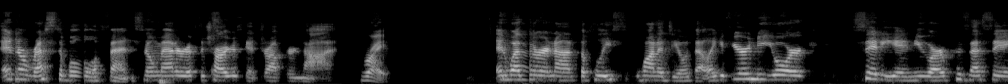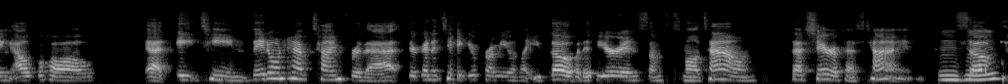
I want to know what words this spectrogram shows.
an arrestable offense, no matter if the charges get dropped or not, Right. and whether or not the police want to deal with that. Like if you're in New York City and you are possessing alcohol at 18, they don't have time for that. They're going to take it from you and let you go. But if you're in some small town, that sheriff has time. Mhm.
